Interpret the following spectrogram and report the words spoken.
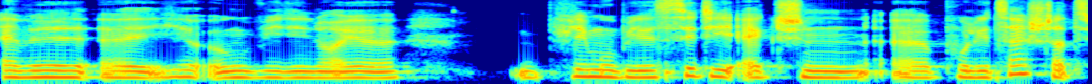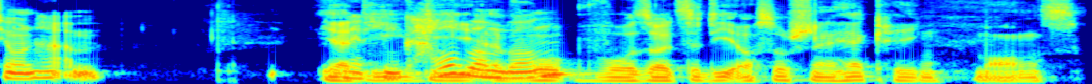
er will äh, hier irgendwie die neue Playmobil City Action äh, Polizeistation haben. Ja, mit die, die, äh, Kaubonbon. wo, wo sollst du die auch so schnell herkriegen morgens?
